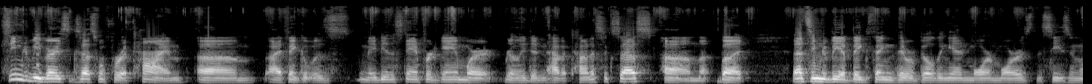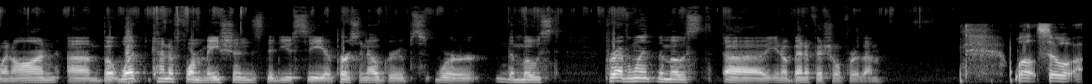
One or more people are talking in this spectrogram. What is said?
seemed to be very successful for a time. Um, I think it was maybe the Stanford game where it really didn't have a ton of success, um, but that seemed to be a big thing they were building in more and more as the season went on. Um, but what kind of formations did you see, or personnel groups, were the most prevalent, the most uh, you know beneficial for them? Well, so uh,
